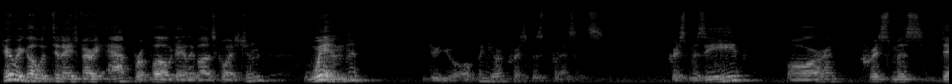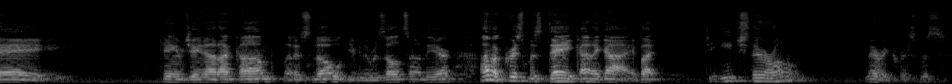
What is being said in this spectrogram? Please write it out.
Here we go with today's very apropos Daily Buzz question. When do you open your Christmas presents? Christmas Eve or Christmas Day? KMJNow.com, let us know. We'll give you the results on the air. I'm a Christmas Day kind of guy, but to each their own. Merry Christmas.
